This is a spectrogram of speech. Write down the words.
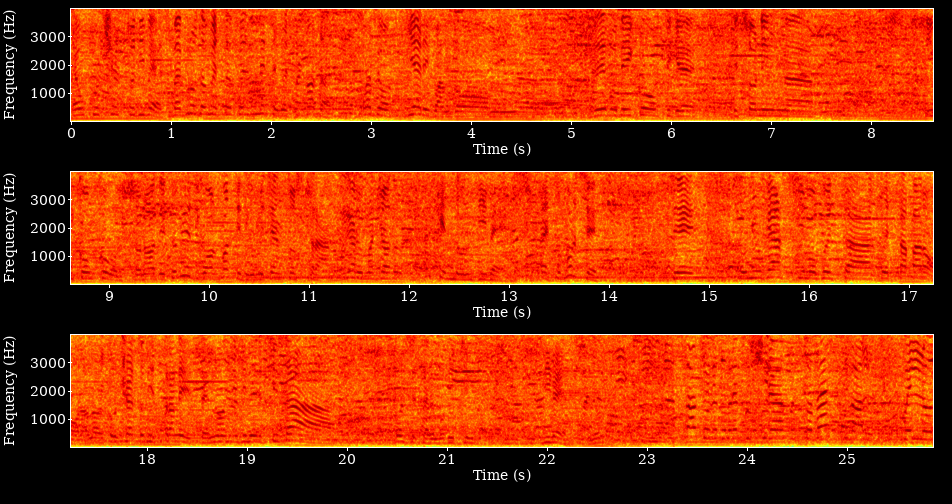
è un concetto diverso, ma è venuta questa, questa cosa proprio ieri quando mh, vedevo dei corti che, che sono in, in concorso, no? ho detto, io dico, a volte dico mi sento strano, magari ho immaginato perché non diverso? Ecco, forse se coniugassimo questa, questa parola, no? il concetto di stranezza e non di diversità, forse saremmo tutti diversi. No? Messaggio che dovrebbe uscire da questo festival è quello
